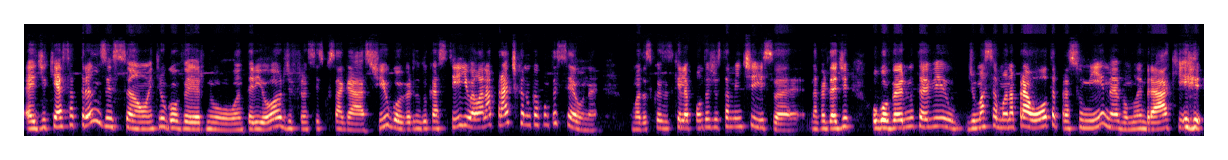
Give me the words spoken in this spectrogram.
é de que essa transição entre o governo anterior de Francisco Sagasti e o governo do Castilho, ela na prática nunca aconteceu, né? Uma das coisas que ele aponta é justamente isso. É, na verdade, o governo teve de uma semana para outra para assumir, né? Vamos lembrar que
